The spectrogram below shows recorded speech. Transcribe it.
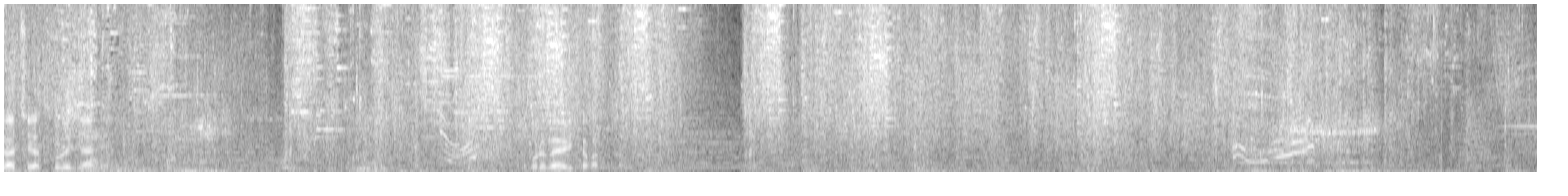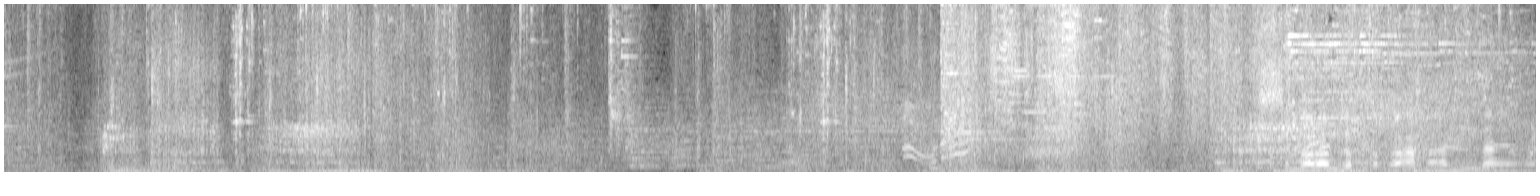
違う違うそれじゃねこれがやりたかった。並んじゃった。あーなんだよ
